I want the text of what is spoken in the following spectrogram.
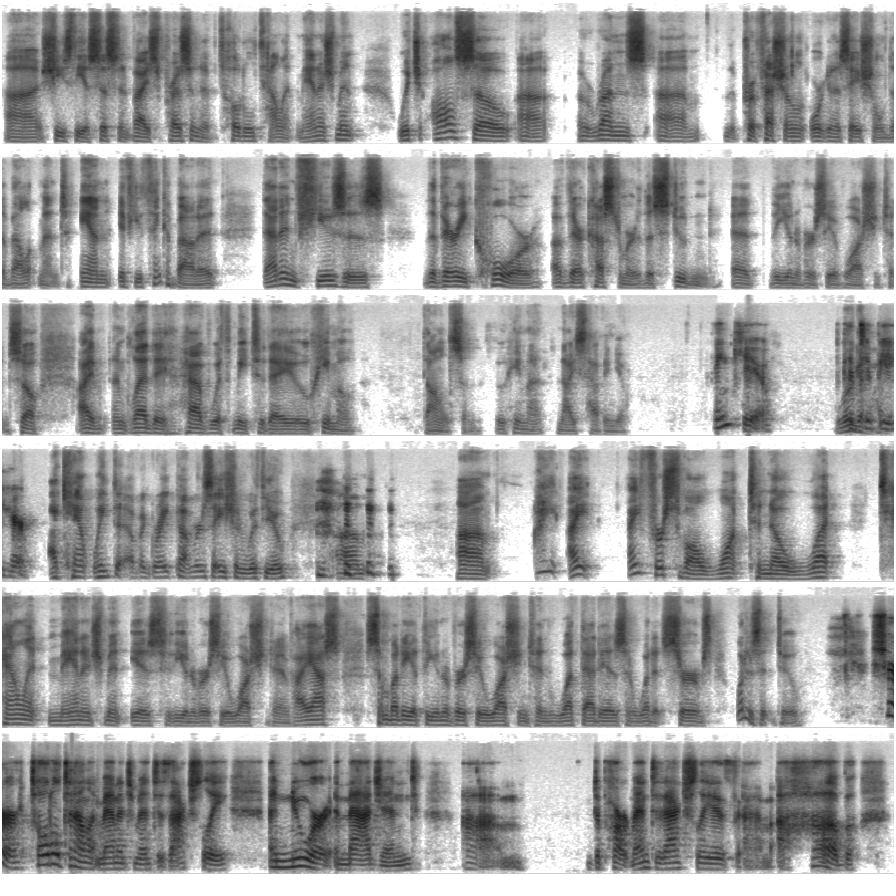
Uh, she's the assistant vice president of total talent management, which also uh, runs um, the professional organizational development. And if you think about it, that infuses the very core of their customer, the student at the University of Washington. So I, am glad to have with me today Ujima Donalson. Ujima, nice having you. Thank you. We're Good to be here. I can't wait to have a great conversation with you. Um, um, I, I, I first of all want to know what talent management is to the University of Washington. If I ask somebody at the University of Washington what that is and what it serves, what does it do? Sure. Total talent management is actually a newer, imagined um, department. It actually is um, a hub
